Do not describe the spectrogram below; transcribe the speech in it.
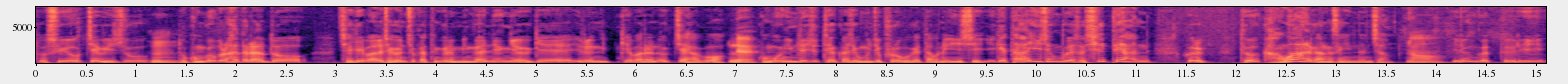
또 수요 억제 위주, 음. 또 공급을 하더라도 재개발, 재건축 같은 그런 민간 영역의 이런 개발은 억제하고 네. 공공 임대주택 가지고 문제 풀어보겠다고는 인식 이게 다 이 정부에서 실패한 그걸 더 강화할 가능성이 있는 점 어. 이런 것들이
